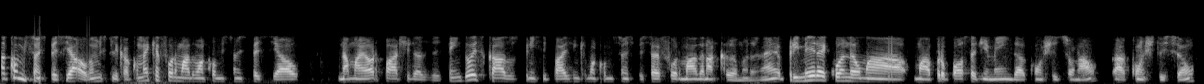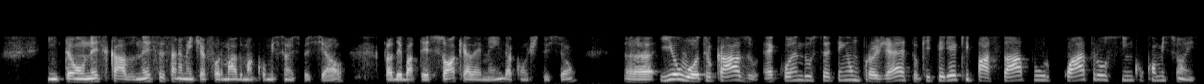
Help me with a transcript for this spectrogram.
a, comissão especial, vamos explicar como é que é formada uma comissão especial na maior parte das vezes. Tem dois casos principais em que uma comissão especial é formada na Câmara, né? O primeiro é quando é uma, uma proposta de emenda constitucional à Constituição, então, nesse caso, necessariamente é formada uma comissão especial para debater só aquela emenda à Constituição. Uh, e o outro caso é quando você tem um projeto que teria que passar por quatro ou cinco comissões.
